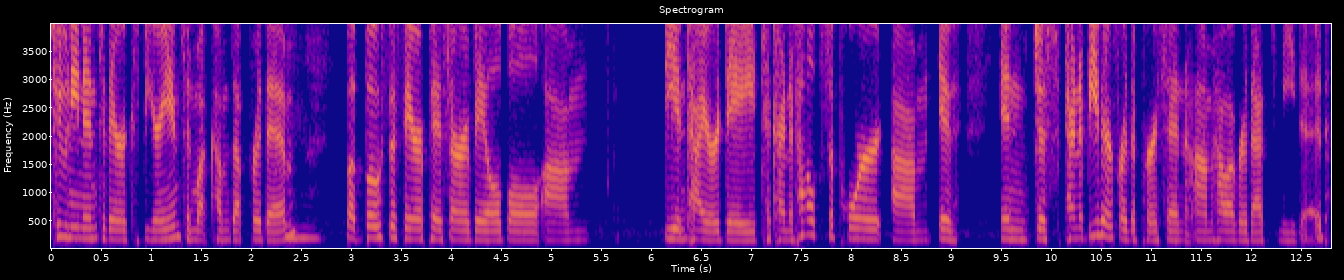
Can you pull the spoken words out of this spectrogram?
tuning into their experience and what comes up for them. Mm-hmm. But both the therapists are available um, the entire day to kind of help support um, if and just kind of be there for the person, um, however that's needed.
